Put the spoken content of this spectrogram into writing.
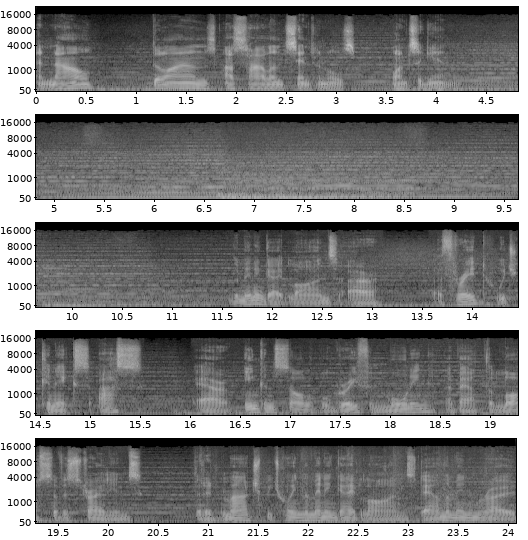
And now, the lions are silent sentinels once again. The Menin Gate lines are a thread which connects us, our inconsolable grief and mourning about the loss of Australians that had marched between the Menin Gate lines down the Menin Road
